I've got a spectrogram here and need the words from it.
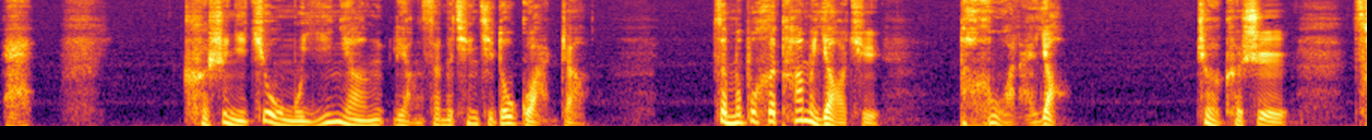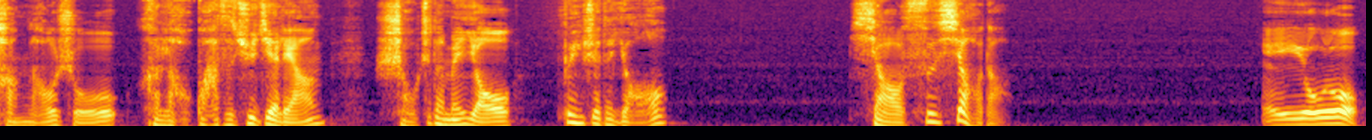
哎可是你舅母姨娘两三个亲戚都管着，怎么不和他们要去，倒和我来要？这可是苍老鼠和老瓜子去借粮，守着的没有，飞着的有。小厮笑道：“哎呦呦，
